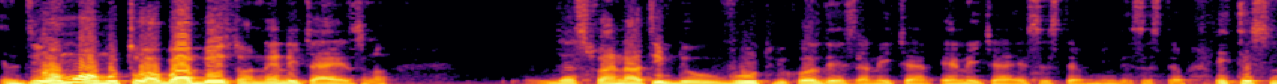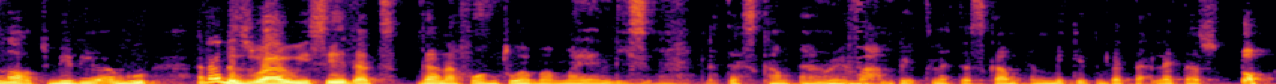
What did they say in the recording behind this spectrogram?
nti ọmọ ọmọ to aba based on NHIS no just find out if they will vote because there's an HI, NHIS system in the system. It is not. Bibi Agu. And that is why we say that Ghana form to about my NDC. Let us come and revamp it. Let us come and make it better. Let us stop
